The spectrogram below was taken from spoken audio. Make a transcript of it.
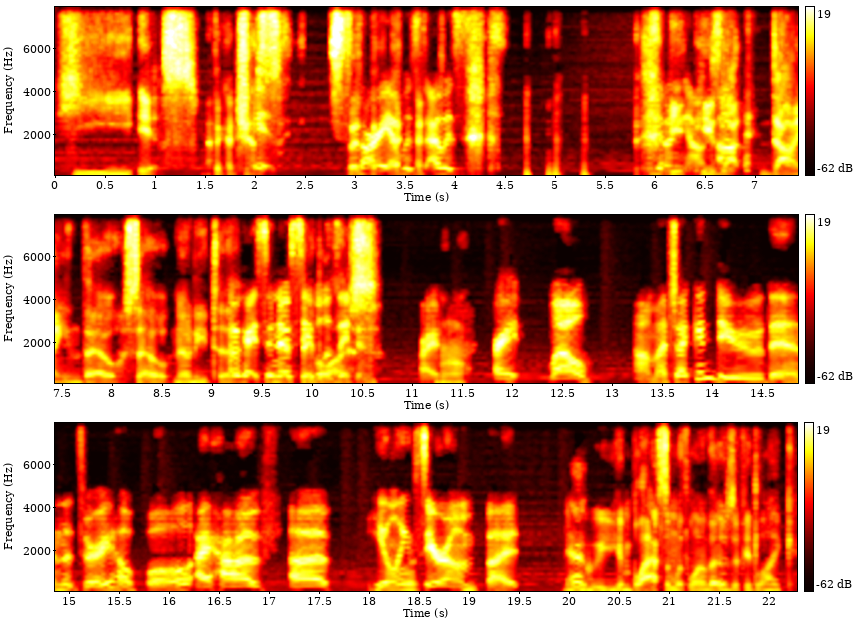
He is. I think I just Sorry, I was I was He- out. he's Um, not dying though, so no need to Okay, so no stabilize. stabilization. Right. No. All right. Well, not much I can do then. That's very helpful. I have a healing serum, but Yeah, you can blast them with one of those if you'd like.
